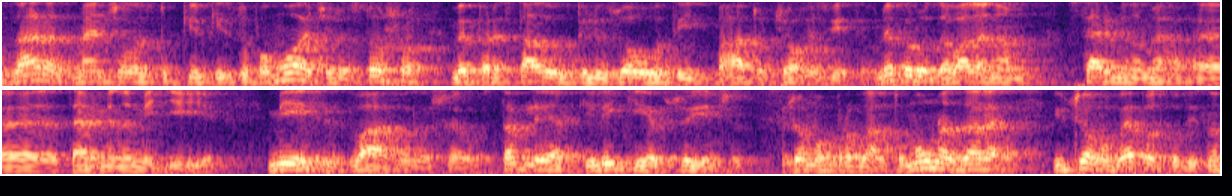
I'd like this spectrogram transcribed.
Зараз зменшилась до- кількість допомоги через те, що ми перестали утилізовувати багато чого звідти. Вони беруть, давали нам з термінами, е, термінами дії. Місяць, два залишилось, таблетки, ліки, все інше. В цьому проблема. Тому у нас зараз і в цьому випадку десь на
